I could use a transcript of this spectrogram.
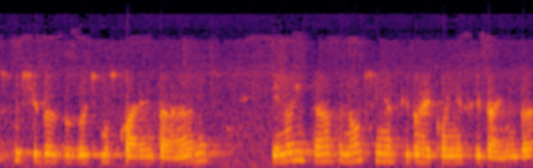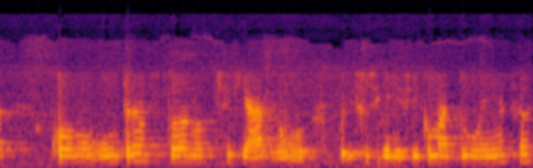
discutidas dos últimos 40 anos e, no entanto, não tinha sido reconhecida ainda como um transtorno psiquiátrico. Isso significa uma doença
